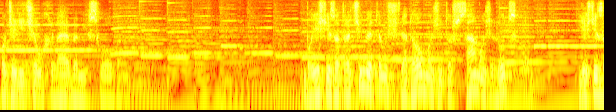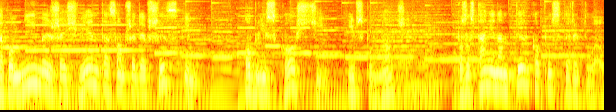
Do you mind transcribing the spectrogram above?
podzielić się chlebem i słowem. Bo jeśli zatracimy tę świadomość i tożsamość ludzką, jeśli zapomnimy, że święta są przede wszystkim o bliskości i wspólnocie, pozostanie nam tylko pusty rytuał.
